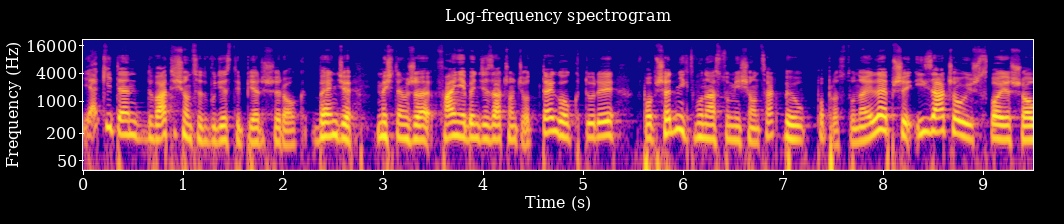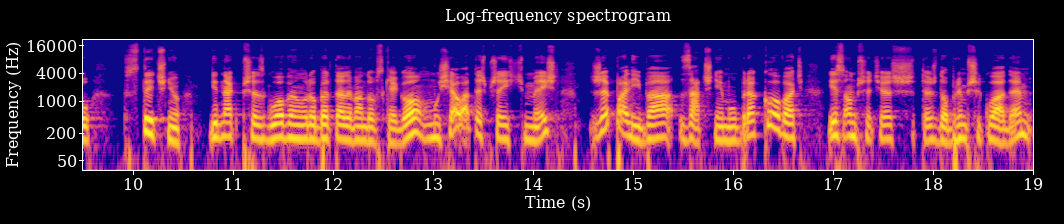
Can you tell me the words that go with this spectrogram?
jaki ten 2021 rok będzie. Myślę, że fajnie będzie zacząć od tego, który w poprzednich 12 miesiącach był po prostu najlepszy i zaczął już swoje show w styczniu. Jednak przez głowę Roberta Lewandowskiego musiała też przejść myśl, że paliwa zacznie mu brakować. Jest on przecież też dobrym przykładem,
